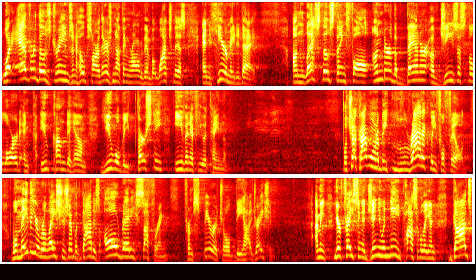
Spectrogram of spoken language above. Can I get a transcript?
Whatever those dreams and hopes are, there's nothing wrong with them. But watch this and hear me today. Unless those things fall under the banner of Jesus the Lord and you come to Him, you will be thirsty even if you attain them. Well, Chuck, I want to be radically fulfilled. Well, maybe your relationship with God is already suffering from spiritual dehydration. I mean, you're facing a genuine need, possibly, and God's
